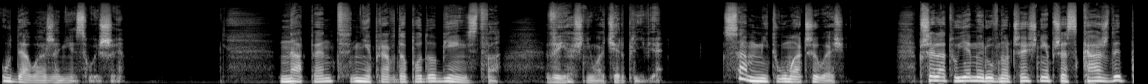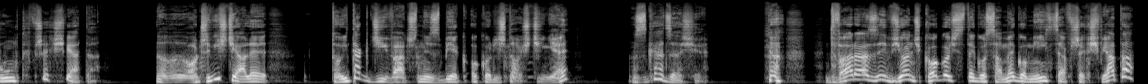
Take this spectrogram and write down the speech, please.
Udała, że nie słyszy. Napęd nieprawdopodobieństwa, wyjaśniła cierpliwie. Sam mi tłumaczyłeś. Przelatujemy równocześnie przez każdy punkt wszechświata. No, oczywiście, ale to i tak dziwaczny zbieg okoliczności, nie? Zgadza się. Dwa razy wziąć kogoś z tego samego miejsca wszechświata?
